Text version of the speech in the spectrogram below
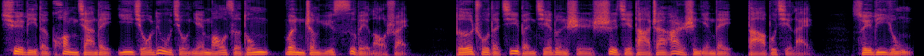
确立的框架内。一九六九年，毛泽东问政于四位老帅，得出的基本结论是：世界大战二十年内打不起来，遂利用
